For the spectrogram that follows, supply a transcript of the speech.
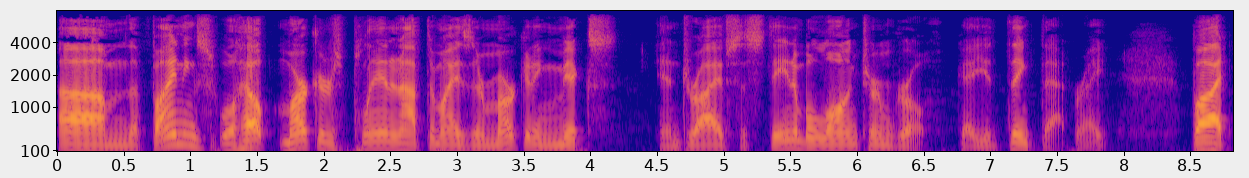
Um, the findings will help marketers plan and optimize their marketing mix and drive sustainable long-term growth. Okay, you'd think that, right? But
